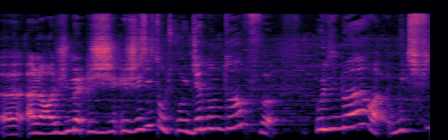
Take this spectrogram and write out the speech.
Euh, alors, j'hésite entre Ganondorf Olimar, Witchfit,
